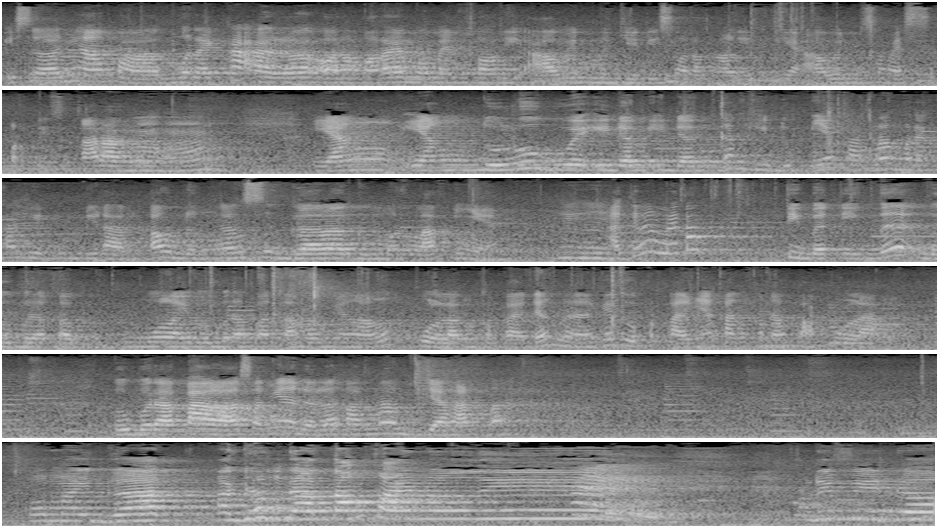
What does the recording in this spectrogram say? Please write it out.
istilahnya apa? Mereka adalah orang-orang yang mementori Awin menjadi seorang Alifia Awin sampai seperti sekarang. gitu. Mhm. Yang yang dulu gue idam-idamkan hidupnya karena mereka hidup di rantau dengan segala gemerlapnya. Mhm. Akhirnya mereka tiba-tiba beberapa mulai beberapa tahun yang lalu pulang ke Padang dan akhirnya gue pertanyakan kenapa pulang. Beberapa alasannya adalah karena Jakarta. Oh my god ada yang datang finally! Di video.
